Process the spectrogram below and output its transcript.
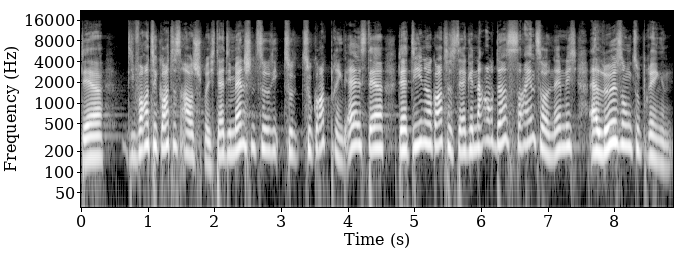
der die Worte Gottes ausspricht, der die Menschen zu, zu, zu Gott bringt. Er ist der, der Diener Gottes, der genau das sein soll, nämlich Erlösung zu bringen.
